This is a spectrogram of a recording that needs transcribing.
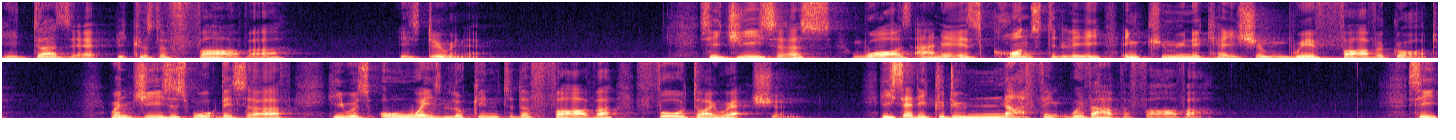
he does it because the Father is doing it. See, Jesus was and is constantly in communication with Father God. When Jesus walked this earth, he was always looking to the Father for direction. He said he could do nothing without the Father. See,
